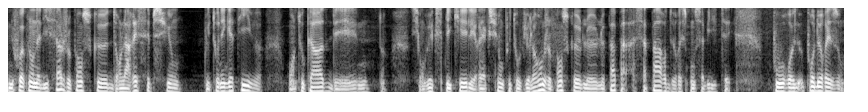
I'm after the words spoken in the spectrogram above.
Une fois que l'on a dit ça, je pense que dans la réception plutôt négative, ou en tout cas, si on veut expliquer les réactions plutôt violentes, je pense que le, pape a sa part de responsabilité, pour, pour deux raisons.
